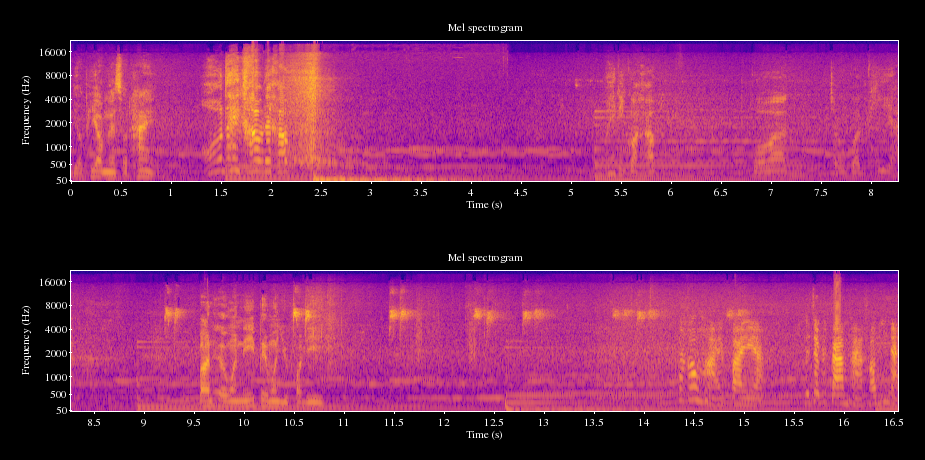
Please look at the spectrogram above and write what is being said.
เดี๋ยวพี่เอาเงินสดให้ อ๋อได้ครับได้ครับ ไม่ดีกว่าครับกลัวว่าจะรบกวนพี่อะบันเอิญวันนี้เป็นวันหยุดพอดี ถ้าเขาหายไปอะเธอจะไปตามหาเขาที่ไหน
